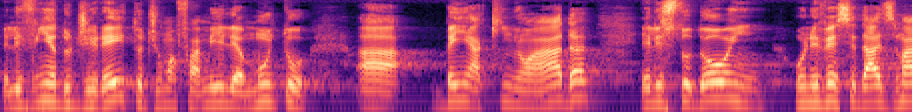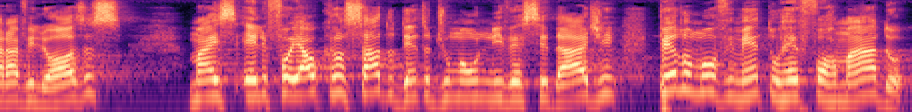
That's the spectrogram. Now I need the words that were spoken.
ele vinha do direito de uma família muito ah, bem aquinhoada, ele estudou em universidades maravilhosas, mas ele foi alcançado dentro de uma universidade pelo movimento reformado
